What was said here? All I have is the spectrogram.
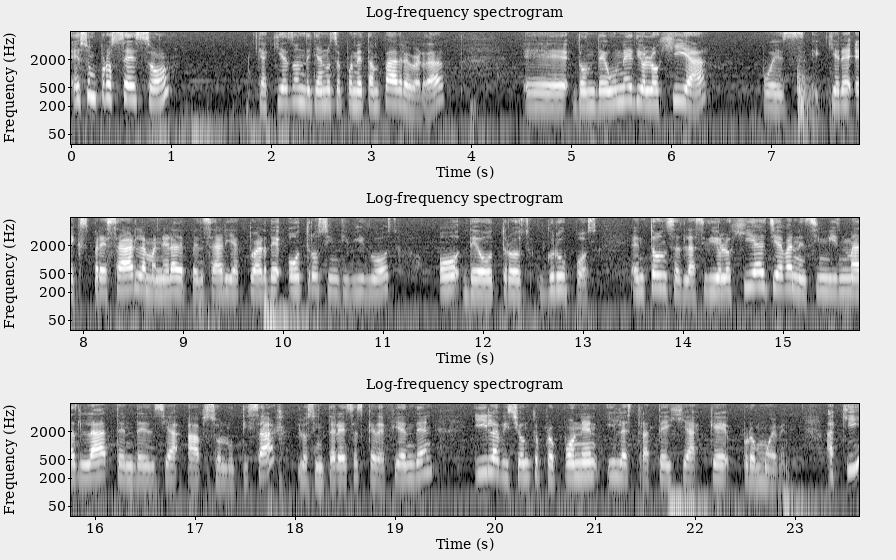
es un proceso que aquí es donde ya no se pone tan padre, ¿verdad? Eh, donde una ideología pues quiere expresar la manera de pensar y actuar de otros individuos o de otros grupos. Entonces, las ideologías llevan en sí mismas la tendencia a absolutizar los intereses que defienden y la visión que proponen y la estrategia que promueven. Aquí,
